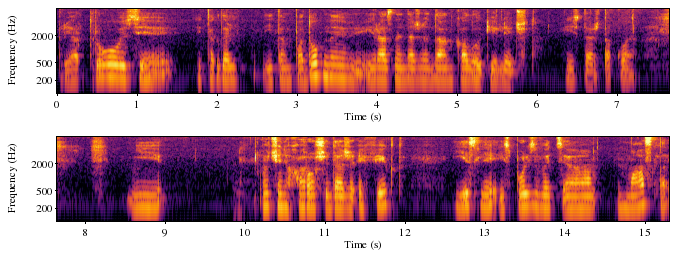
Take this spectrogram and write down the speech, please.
при артрозе и так далее и тому подобное, и разные даже до онкологии лечат. Есть даже такое. И очень хороший даже эффект, если использовать а, масло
